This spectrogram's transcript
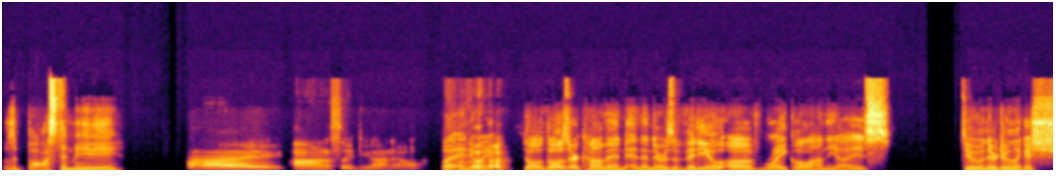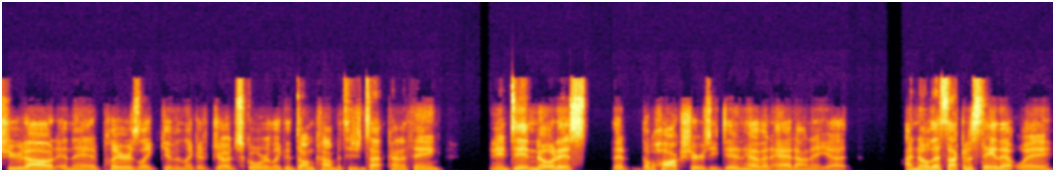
was it boston maybe I honestly do not know. But anyway, so those are coming, and then there was a video of Reichel on the ice doing. They were doing like a shootout, and they had players like giving like a judge score, like the dunk competition type kind of thing. And I did notice that the Hawks jersey didn't have an ad on it yet. I know that's not going to stay that way,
